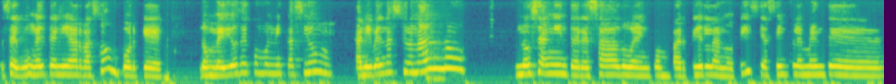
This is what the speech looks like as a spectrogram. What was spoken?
según él tenía razón, porque los medios de comunicación a nivel nacional no, no se han interesado en compartir la noticia, simplemente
